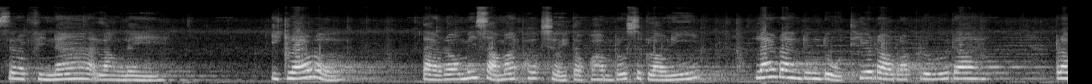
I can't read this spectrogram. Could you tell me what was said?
เซราฟิน่าลังเล อีกแล้วเหรอ แต่เราไม่สามารถเพิกเฉยต่อความรู้สึกเหล่านี้ และแรงดึงดูดที่เรารับรู้ได้ เรา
